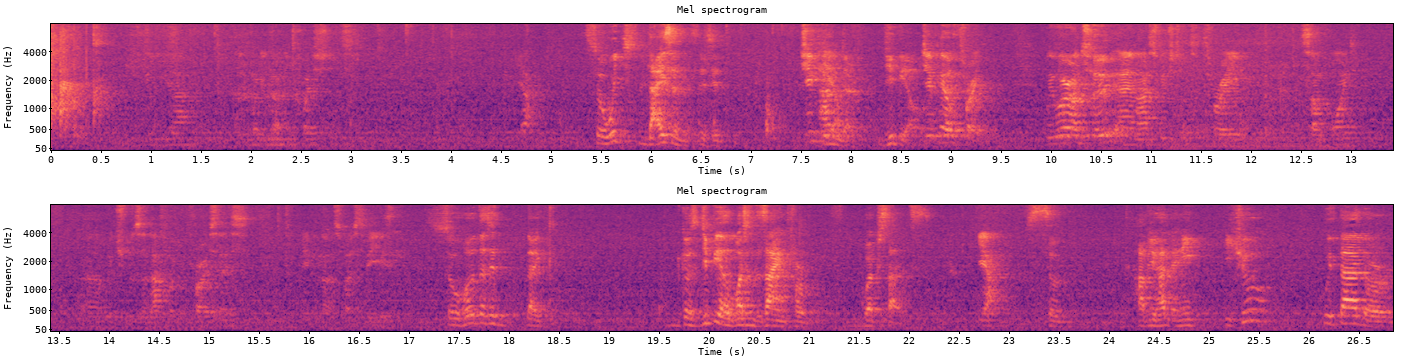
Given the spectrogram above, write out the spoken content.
The, uh, Anybody got any questions? Yeah. So which license is it GPL. under? GPL. GPL 3. We were on 2 and I switched it to 3 at some point, uh, which was enough of a process, even though it's supposed to be easy. So how does it like? Because GPL wasn't designed for websites. Yeah. So have you had any issue with that or?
